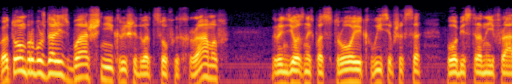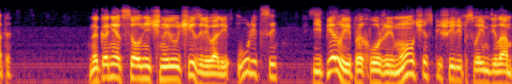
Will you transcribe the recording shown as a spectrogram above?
Потом пробуждались башни и крыши дворцов и храмов, грандиозных построек, высевшихся по обе стороны Ефрата. Наконец солнечные лучи заливали улицы, и первые прохожие молча спешили по своим делам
